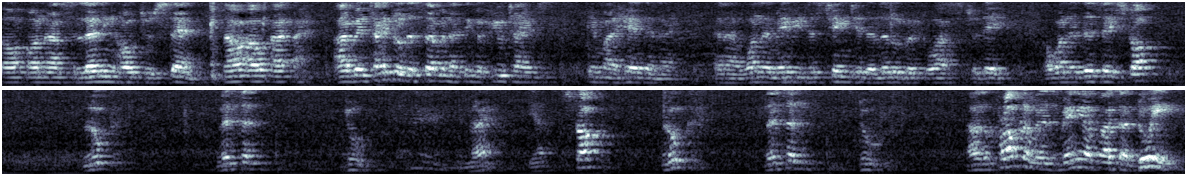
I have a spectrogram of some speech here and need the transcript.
uh, on us learning how to stand. Now, I, have entitled the sermon, I think, a few times in my head, and I, and I want to maybe just change it a little bit for us today. I want to say, stop, look, listen, do. Right? Yeah. Stop, look, listen, do. Now the problem is many of us are doing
